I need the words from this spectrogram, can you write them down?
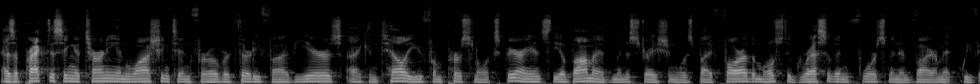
As a practicing attorney in Washington for over 35 years, I can tell you from personal experience the Obama administration was by far the most aggressive enforcement environment we've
